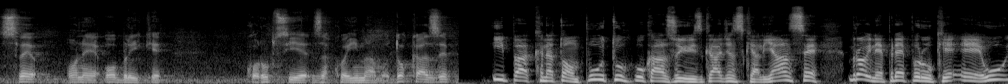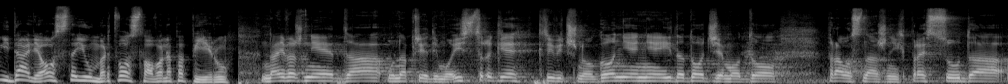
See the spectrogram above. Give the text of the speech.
sve one oblike korupcije za koje imamo dokaze. Ipak na tom putu, ukazuju iz građanske alijanse, brojne preporuke EU i dalje ostaju mrtvo slovo na papiru. Najvažnije je da unaprijedimo istrage, krivično gonjenje i da dođemo do pravosnažnih presuda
